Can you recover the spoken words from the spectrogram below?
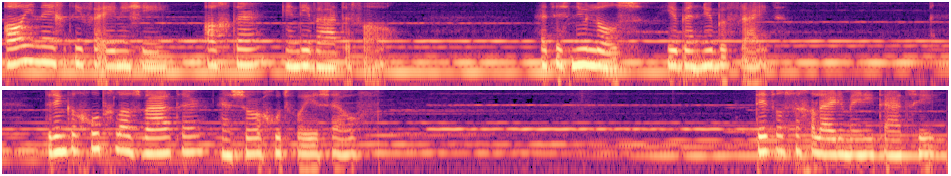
al je negatieve energie achter in die waterval. Het is nu los. Je bent nu bevrijd. Drink een goed glas water en zorg goed voor jezelf. Dit was de geleide meditatie.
